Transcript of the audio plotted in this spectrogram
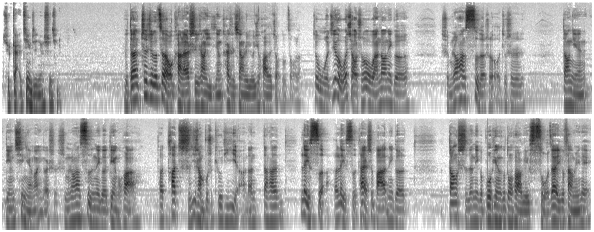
去改进这件事情。但这这个在我看来，实际上已经开始向着游戏化的角度走了。就我记得我小时候玩到那个《使命召唤四》的时候，就是当年零七年吧，应该是《使命召唤四》的那个电影化，它它实际上不是 QTE 啊，但但它类似啊，它类似，它也是把那个当时的那个波片那个动画给锁在一个范围内，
